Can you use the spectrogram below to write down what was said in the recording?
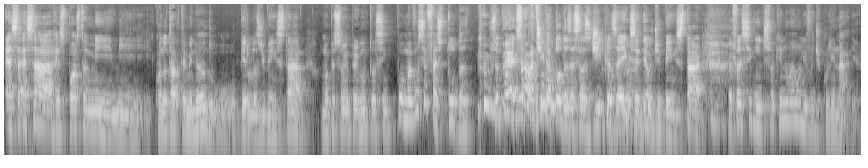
Essa, essa resposta me, me. Quando eu tava terminando o, o Pílulas de Bem-Estar, uma pessoa me perguntou assim: pô, mas você faz tudo? Você, você pratica todas essas dicas aí que você deu de bem-estar? Eu falei o seguinte: isso aqui não é um livro de culinária.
